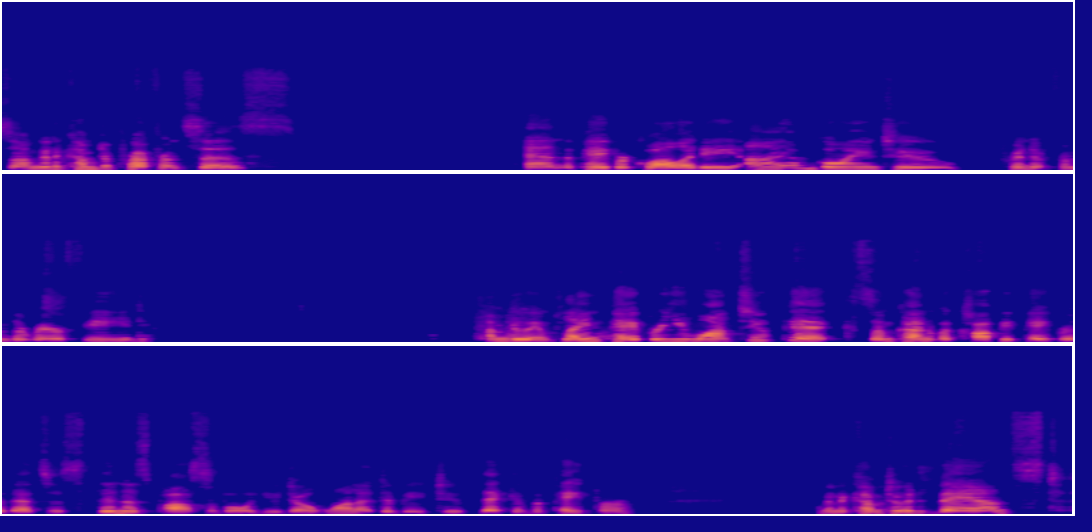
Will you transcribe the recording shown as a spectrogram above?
So I'm going to come to preferences and the paper quality. I am going to print it from the rear feed. I'm doing plain paper. You want to pick some kind of a copy paper that's as thin as possible. You don't want it to be too thick of a paper. I'm going to come to advanced.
